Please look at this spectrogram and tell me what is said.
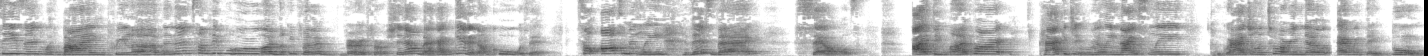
seasoned with buying pre-loved, and then some people who are looking for their very first Chanel bag. I get it, I'm cool with it. So ultimately, this bag sells. I do my part, package it really nicely, congratulatory note, everything, boom.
